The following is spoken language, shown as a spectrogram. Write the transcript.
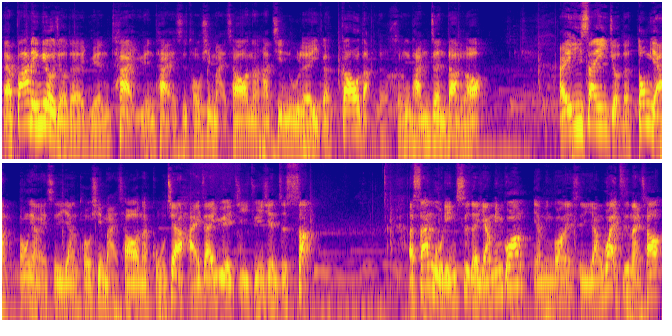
还有八零六九的元泰，元泰也是投信买超，那它进入了一个高档的横盘震荡哦。还有一三一九的东阳，东阳也是一样投信买超，那股价还在月季均线之上。啊，三五零四的阳明光，阳明光也是一样外资买超。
